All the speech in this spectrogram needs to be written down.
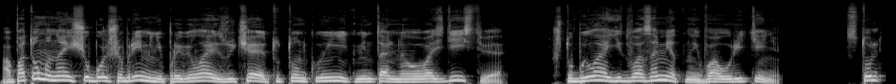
А потом она еще больше времени провела, изучая ту тонкую нить ментального воздействия, что была едва заметной в ауре тени. Столь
